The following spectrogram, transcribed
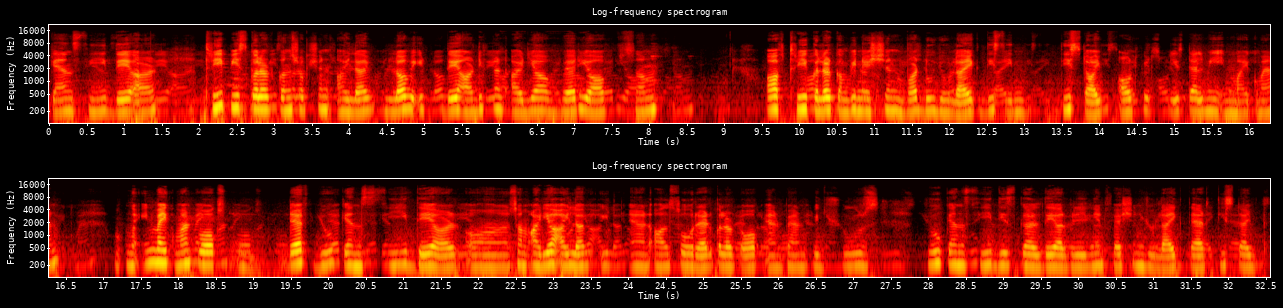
can see they are three piece color construction. I love love it. They are different idea very awesome of three color combination. What do you like this in this type? Outfits please tell me in my comment in my comment box def you can see there uh, some idea i love it and also red color top and pant with shoes. You can see this girl they are brilliant fashion you like that this type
